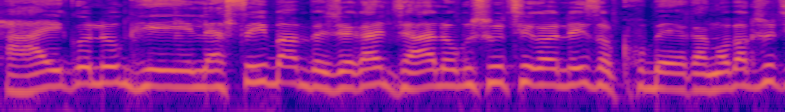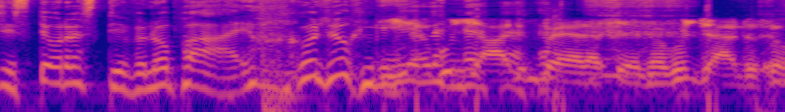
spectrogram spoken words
hayi kulungile. Siyibambe nje kanjalo kusho ukuthi kona izoqhubeka ngoba kusho ukuthi istory esidevelopayo kulungile. Yeah kunjalo impela shenge kunjalo. Sokwane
